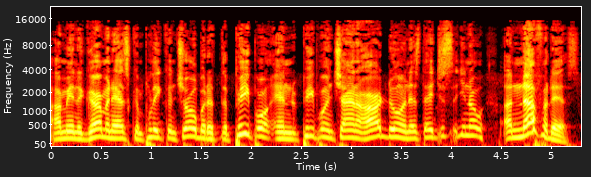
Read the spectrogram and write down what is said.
I mean, the government has complete control, but if the people and the people in China are doing this, they just, you know, enough of this.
